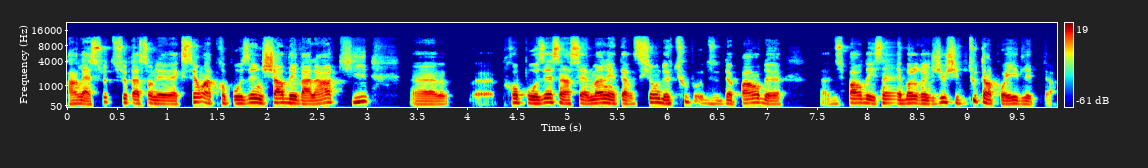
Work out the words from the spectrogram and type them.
par la suite, suite à son élection, a proposé une charte des valeurs qui euh, euh, proposait essentiellement l'interdiction de tout de port de, du port des symboles religieux chez tout employé de l'État.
